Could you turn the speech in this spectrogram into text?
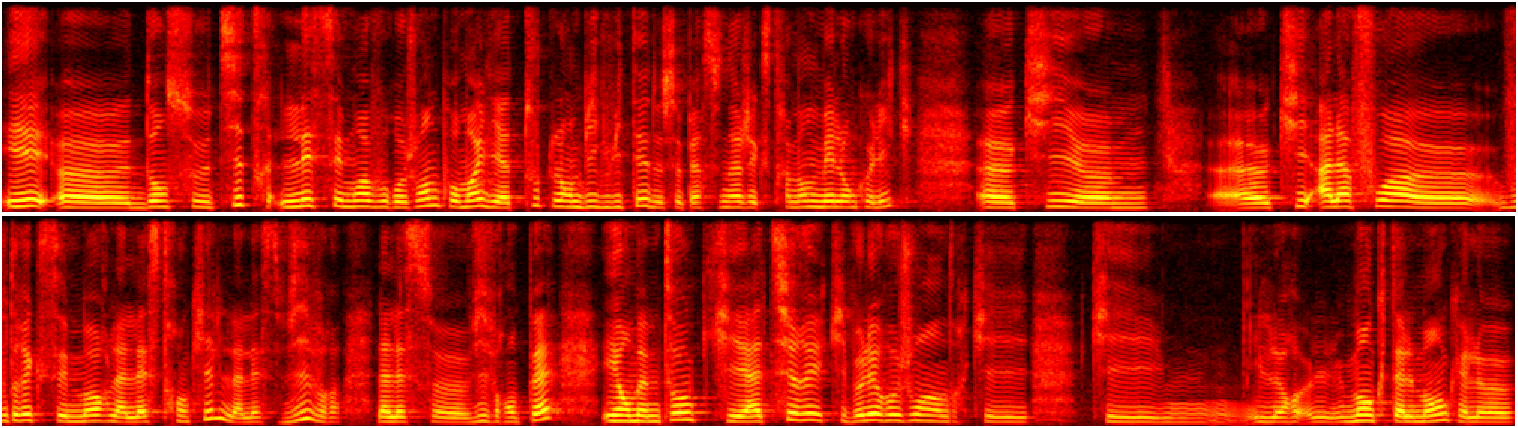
Et euh, dans ce titre, Laissez-moi vous rejoindre, pour moi il y a toute l'ambiguïté de ce personnage extrêmement mélancolique qui... qui à la fois voudrait que ses morts la laissent tranquille, la laissent vivre, la laissent vivre en paix, et en même temps qui est attirée, qui veut les rejoindre, qui, qui il leur lui manque tellement qu'elle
